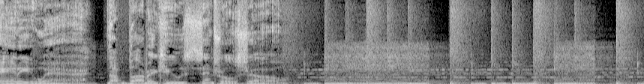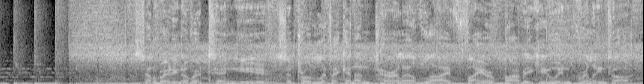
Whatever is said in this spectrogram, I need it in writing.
anywhere. The Barbecue Central Show. Celebrating over 10 years of prolific and unparalleled live fire barbecue and grilling talk.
